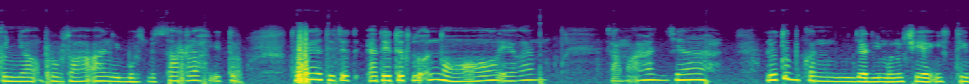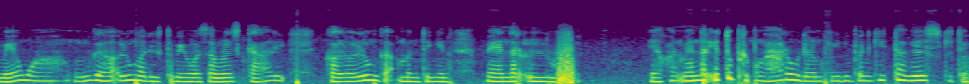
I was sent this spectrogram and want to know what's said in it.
punya perusahaan di bos besar lah itu tapi attitude attitude lu nol ya kan sama aja. Lu tuh bukan jadi manusia yang istimewa. Enggak lu nggak istimewa sama sekali. Kalau lu nggak mentingin manner lu ya kan? Manner itu berpengaruh dalam kehidupan kita guys gitu.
